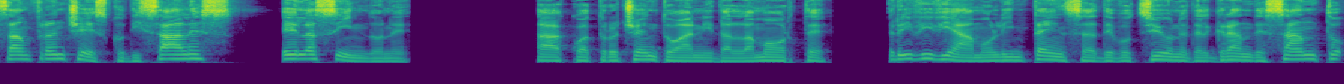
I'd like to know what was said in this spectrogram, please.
San Francesco di Sales e la Sindone. A 400 anni dalla morte riviviamo l'intensa devozione del grande santo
